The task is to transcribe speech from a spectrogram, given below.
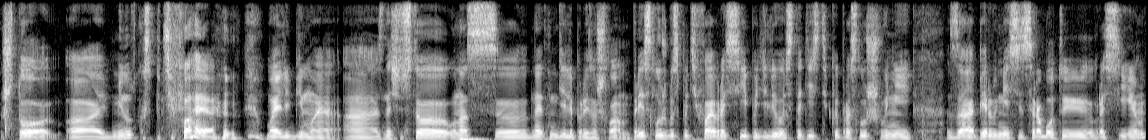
Что, а, минутка Spotify, моя любимая. А, значит, что у нас э, на этой неделе произошло? Пресс-служба Spotify в России поделилась статистикой прослушиваний за первый месяц работы в России.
